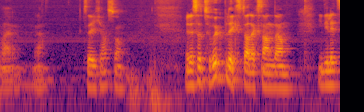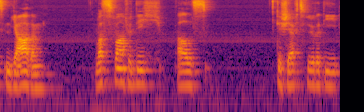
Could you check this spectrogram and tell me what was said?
Weil, ja, sehe ich auch so. Wenn du so zurückblickst, Alexander, in die letzten Jahre, was war für dich als Geschäftsführer die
